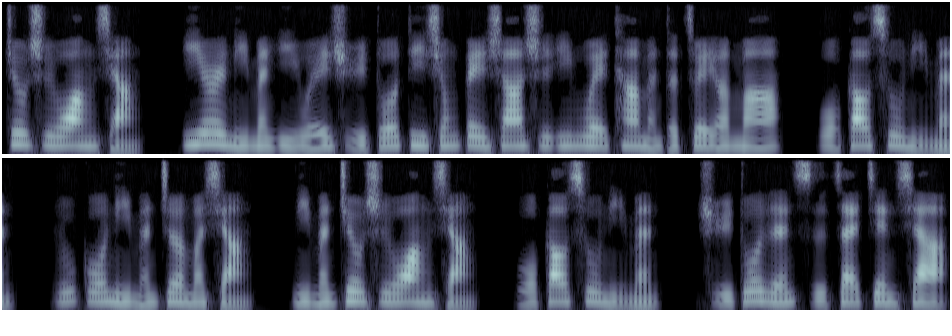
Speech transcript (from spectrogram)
就是妄想。一二，你们以为许多弟兄被杀是因为他们的罪恶吗？我告诉你们，如果你们这么想，你们就是妄想。我告诉你们，许多人死在剑下，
